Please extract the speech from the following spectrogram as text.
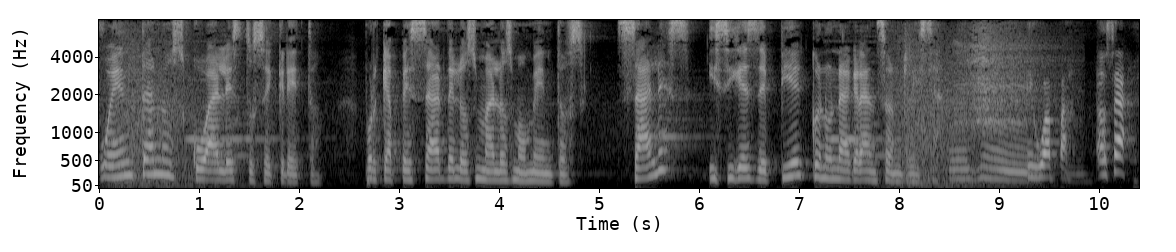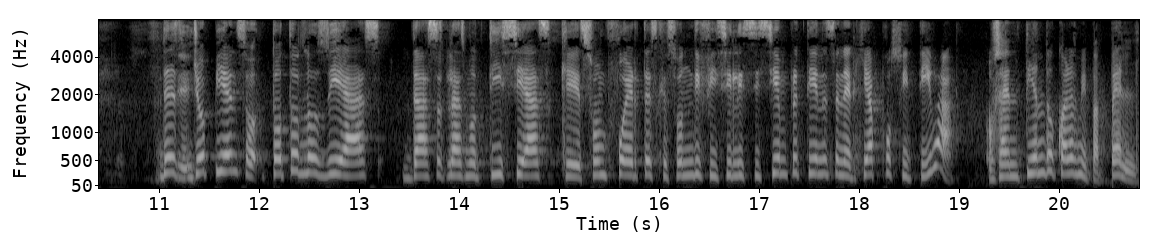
Cuéntanos cuál es tu secreto, porque a pesar de los malos momentos, sales y sigues de pie con una gran sonrisa. Y guapa. O sea, yo pienso, todos los días das las noticias que son fuertes, que son difíciles y siempre tienes energía positiva. O sea, entiendo cuál es mi papel.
